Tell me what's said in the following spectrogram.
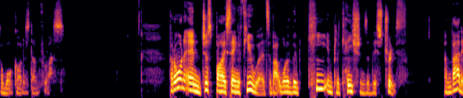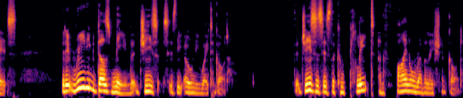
at what God has done for us. But I want to end just by saying a few words about one of the key implications of this truth, and that is that it really does mean that Jesus is the only way to God. That Jesus is the complete and final revelation of God.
